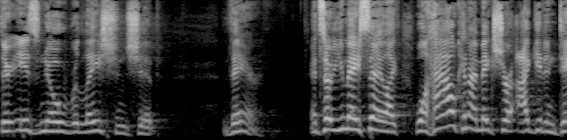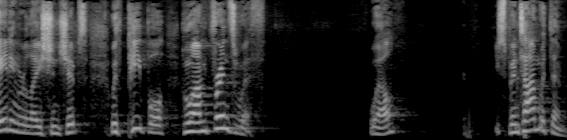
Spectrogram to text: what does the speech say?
There is no relationship there. And so you may say, like, well, how can I make sure I get in dating relationships with people who I'm friends with? Well, you spend time with them.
